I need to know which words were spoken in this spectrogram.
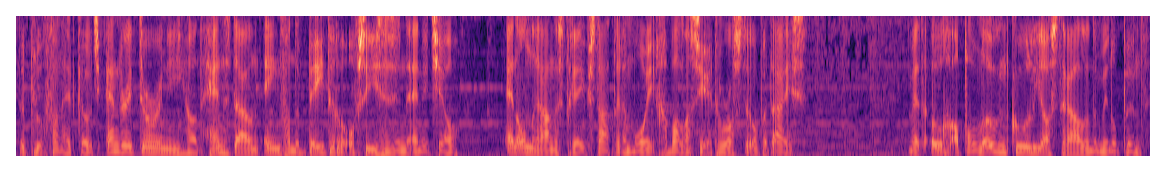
De ploeg van headcoach Andre Tourney had hands down een van de betere offseasons in de NHL. En onderaan de streep staat er een mooi gebalanceerd roster op het ijs. Met oogappel Logan Cooley als stralende middelpunt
